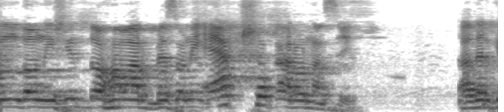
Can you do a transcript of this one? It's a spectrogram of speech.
অঙ্গ নিষিদ্ধ হওয়ার পেছনে একশো কারণ আছে। তাদেরকে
